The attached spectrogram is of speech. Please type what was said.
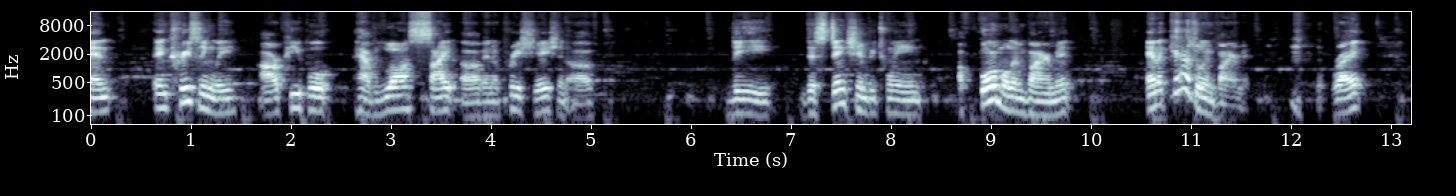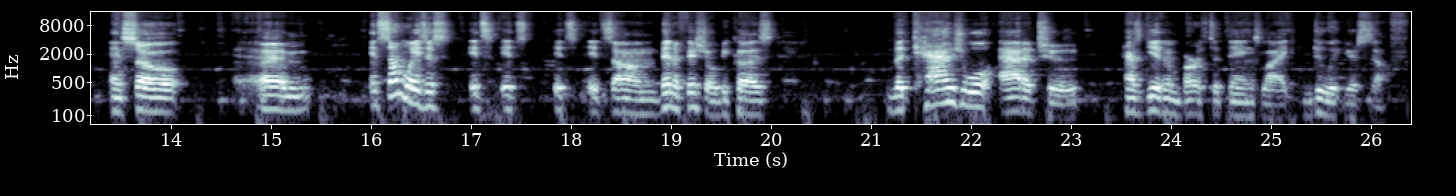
And increasingly, our people have lost sight of and appreciation of the distinction between a formal environment and a casual environment, right? And so, um, in some ways, it's it's it's it's it's um beneficial because the casual attitude has given birth to things like do it yourself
